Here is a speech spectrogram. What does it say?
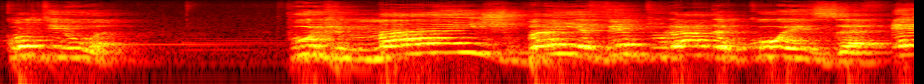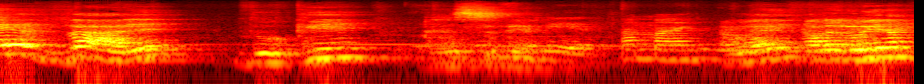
continua. Porque mais bem-aventurada coisa é dar do que receber. Amém. Amém? Aleluia.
